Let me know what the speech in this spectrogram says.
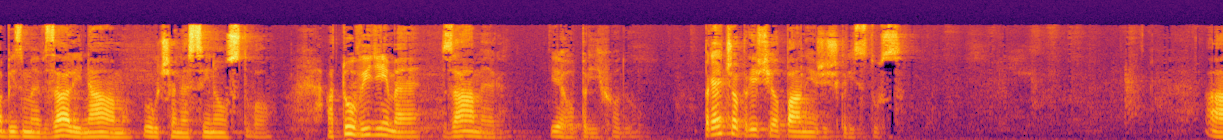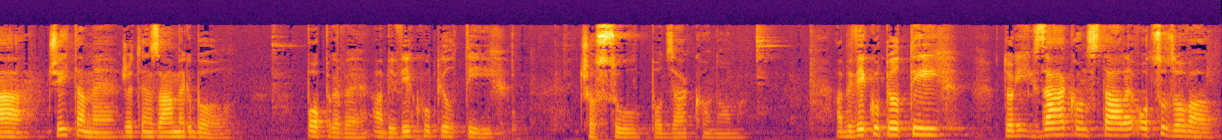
aby sme vzali nám určené synovstvo. A tu vidíme zámer jeho príchodu. Prečo prišiel Pán Ježiš Kristus? A čítame, že ten zámer bol poprvé, aby vykúpil tých, čo sú pod zákonom. Aby vykúpil tých, ktorých zákon stále odsudzoval,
